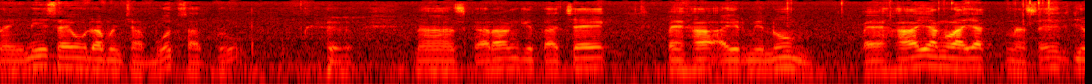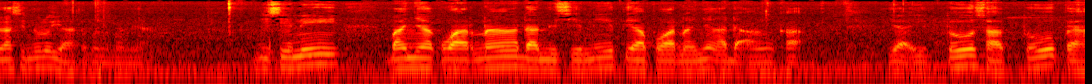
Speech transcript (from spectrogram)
Nah ini saya udah mencabut satu. Nah sekarang kita cek pH air minum. pH yang layak. Nah saya jelasin dulu ya teman-teman ya. Di sini banyak warna dan di sini tiap warnanya ada angka yaitu 1 pH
